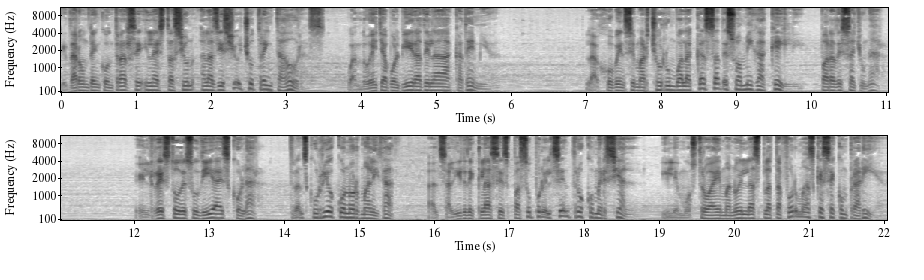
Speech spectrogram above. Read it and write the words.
quedaron de encontrarse en la estación a las 18.30 horas, cuando ella volviera de la academia. La joven se marchó rumbo a la casa de su amiga Kaylee para desayunar. El resto de su día escolar transcurrió con normalidad. Al salir de clases pasó por el centro comercial y le mostró a Emanuel las plataformas que se compraría.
